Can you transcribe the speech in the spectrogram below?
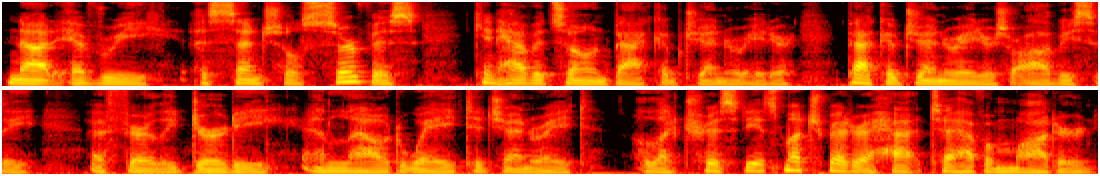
not every essential service can have its own backup generator. Backup generators are obviously a fairly dirty and loud way to generate electricity. It's much better to have a modern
